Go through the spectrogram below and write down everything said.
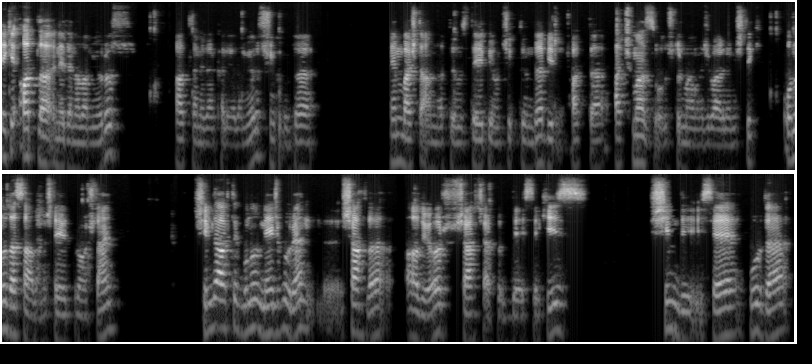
Peki atla neden alamıyoruz? Atla neden kale alamıyoruz? Çünkü burada en başta anlattığımız D piyon çıktığında bir atta açmaz oluşturma amacı var demiştik. Onu da sağlamış David Bronstein. Şimdi artık bunu mecburen e, şahla alıyor. Şah çarpı D8. Şimdi ise burada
